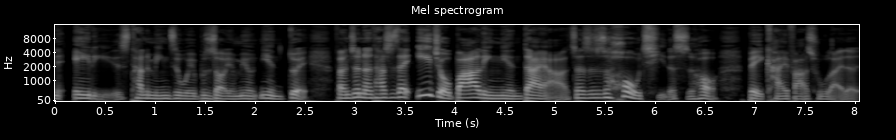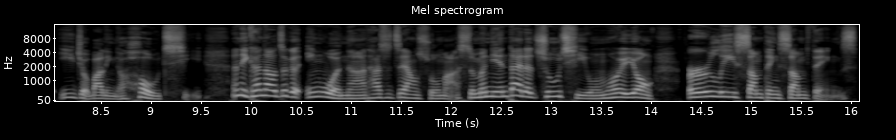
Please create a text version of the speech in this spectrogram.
1980s。他的名字我也不知道有没有念对，反正呢，他是在一九八零年代啊，在这是后期的时候被开发出来的。一九八零的后期，那你看到这个英文呢，它是这样说嘛？什么年代的初期我们会用 early something somethings？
